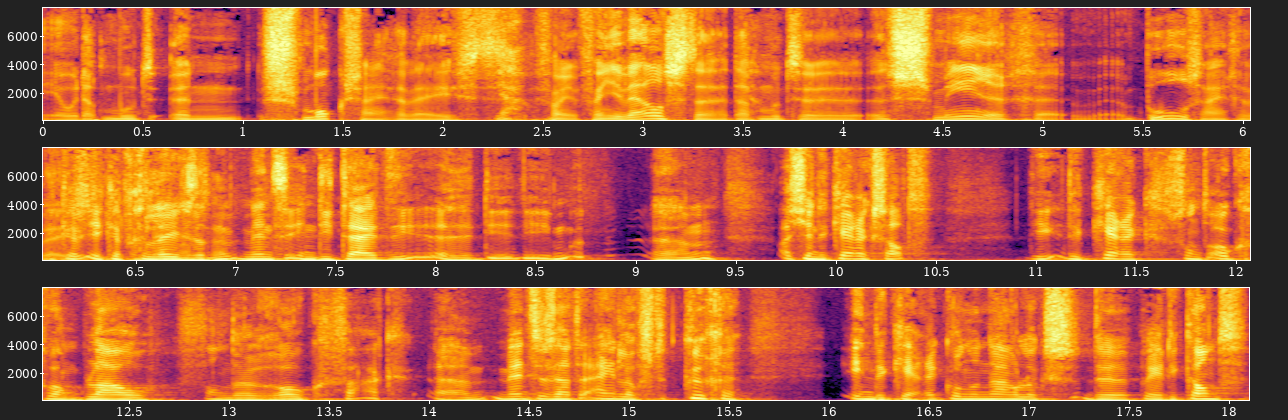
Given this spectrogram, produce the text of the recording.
19e eeuw. Dat moet een smok zijn geweest Ja. van, je- van je welste. Dat moet eh, een smerige boel zijn Ik geweest. heb, ik heb gelezen dat mensen in die tijd, die, eh, die, die, ehm, als je in de kerk zat, die, de kerk stond ook gewoon blauw van de rook vaak. Ehm, mensen zaten eindeloos te kuchen in de kerk, konden nauwelijks de predikant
